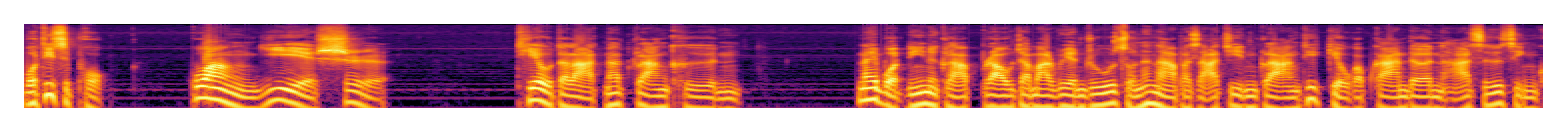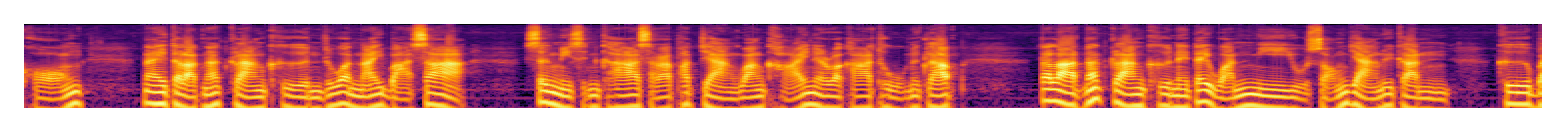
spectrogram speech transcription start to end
บทที่ 16 กว้างเย่ชื่อ เที่ยวตลาดนัดกลางคืน ในบทนี้นะครับ เราจะมาเรียนรู้สนทนาภาษาจีนกลางที่เกี่ยวกับการเดินหาซื้อสิ่งของ ในตลาดนัดกลางคืนหรือว่าไนบาซ่า ซึ่งมีสินค้าสารพัดอย่างวางขายในราคาถูกนะครับ ตลาดนัดกลางคืนในไต้หวันมีอยู่สองอย่างด้วยกัน คือแบ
